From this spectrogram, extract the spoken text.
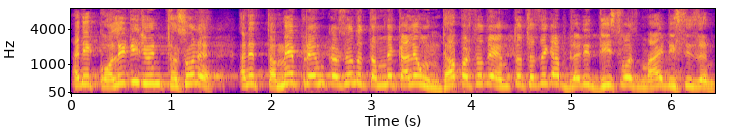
અને એ ક્વોલિટી જોઈને થશો ને, અને તમે પ્રેમ કરશો તો તમને કાલે ઊંધા પડશો તો એમ તો થશે કે આ bloody this was my decision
